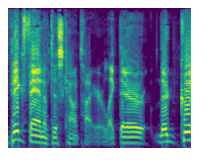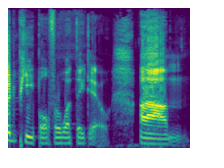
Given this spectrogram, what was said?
Big fan of discount tire. Like they're they're good people for what they do. Um,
